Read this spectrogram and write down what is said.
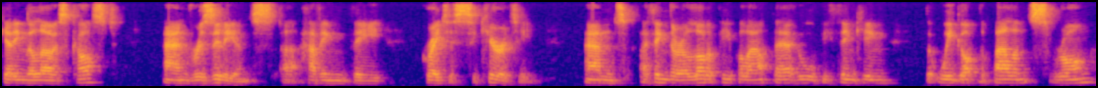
getting the lowest cost, and resilience, uh, having the greatest security. And I think there are a lot of people out there who will be thinking that we got the balance wrong.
